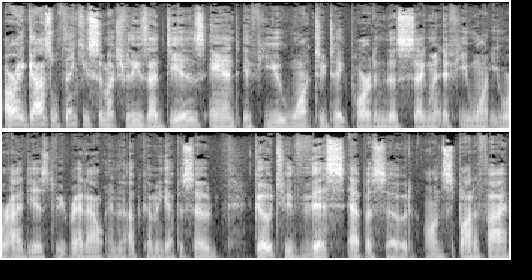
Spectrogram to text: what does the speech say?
All right, guys. Well, thank you so much for these ideas. And if you want to take part in this segment, if you want your ideas to be read out in an upcoming episode, go to this episode on Spotify,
